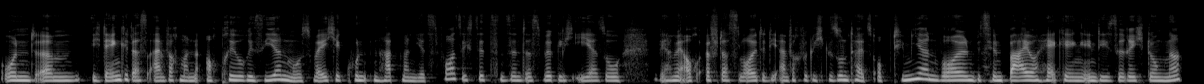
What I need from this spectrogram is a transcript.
Und ähm, ich denke, dass einfach man auch priorisieren muss, welche Kunden hat man jetzt vor sich sitzen. Sind das wirklich eher so, wir haben ja auch öfters Leute, die einfach wirklich gesundheitsoptimieren wollen, ein bisschen Biohacking in diese Richtung. Ne?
